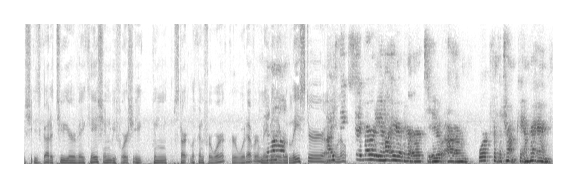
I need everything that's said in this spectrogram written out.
she's got a two-year vacation before she can start looking for work or whatever. Maybe they released her. I I don't know. think they've already hired her to um, work for the Trump campaign.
